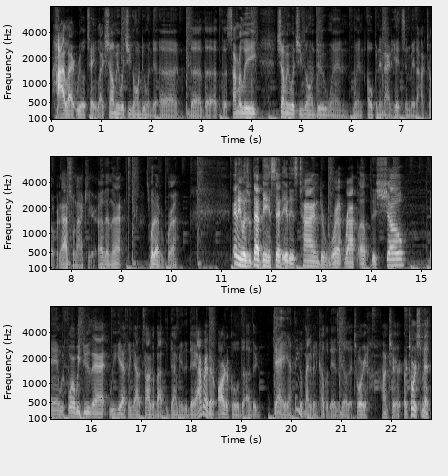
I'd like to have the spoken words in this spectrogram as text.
highlight real tape. Like, show me what you're gonna do in the uh, the the the summer league. Show me what you're gonna do when when opening night hits in mid October. That's when I care. Other than that, it's whatever, bruh. Anyways, with that being said, it is time to wrap up this show. And before we do that, we definitely got to talk about the dummy of the day. I read an article the other day, I think it might have been a couple days ago, that Torii Hunter or Torrey Smith,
